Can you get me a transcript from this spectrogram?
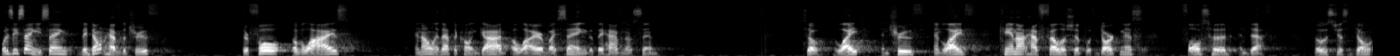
What is he saying? He's saying they don't have the truth. They're full of lies. And not only that, they're calling God a liar by saying that they have no sin. So, light and truth and life cannot have fellowship with darkness, falsehood, and death. Those just don't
